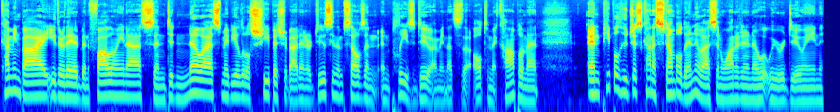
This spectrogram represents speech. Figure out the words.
coming by either they had been following us and didn't know us maybe a little sheepish about introducing themselves and, and please do. I mean that's the ultimate compliment. And people who just kind of stumbled into us and wanted to know what we were doing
